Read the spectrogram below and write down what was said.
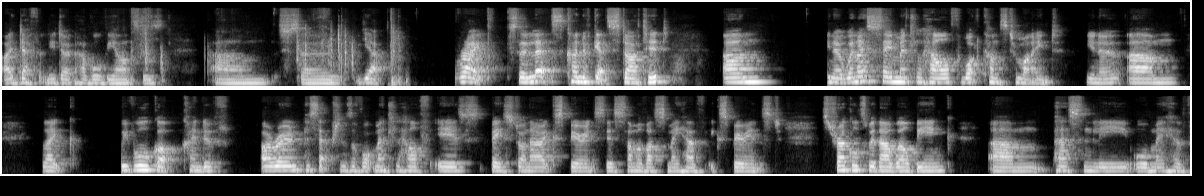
I definitely don't have all the answers. Um, so, yeah. Right. So let's kind of get started. Um, you know, when I say mental health, what comes to mind? You know, um, like we've all got kind of our own perceptions of what mental health is based on our experiences. Some of us may have experienced struggles with our well-being um, personally, or may have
